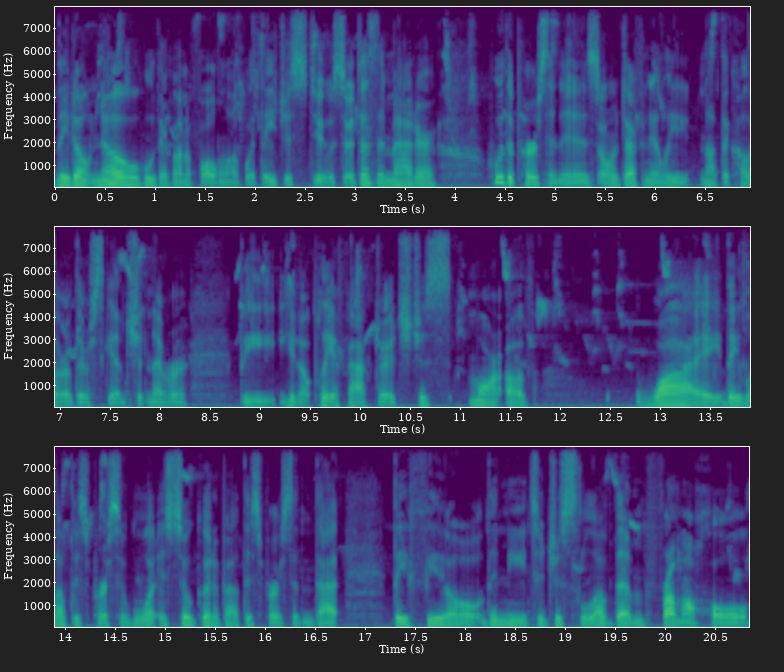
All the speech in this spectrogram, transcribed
they don't know who they're going to fall in love with. They just do. So it doesn't matter who the person is, or definitely not the color of their skin, should never be, you know, play a factor. It's just more of why they love this person, what is so good about this person that they feel the need to just love them from a whole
